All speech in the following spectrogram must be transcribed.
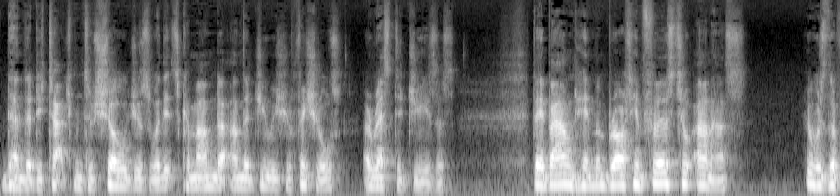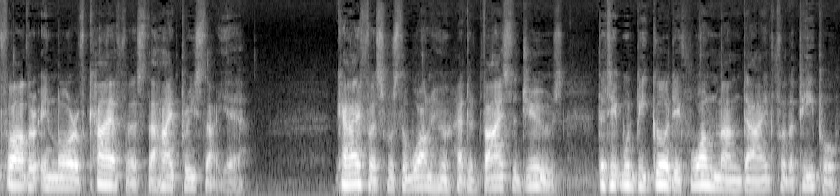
Then the detachment of soldiers with its commander and the Jewish officials arrested Jesus. They bound him and brought him first to Annas, who was the father-in-law of Caiaphas, the high priest that year. Caiaphas was the one who had advised the Jews that it would be good if one man died for the people.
